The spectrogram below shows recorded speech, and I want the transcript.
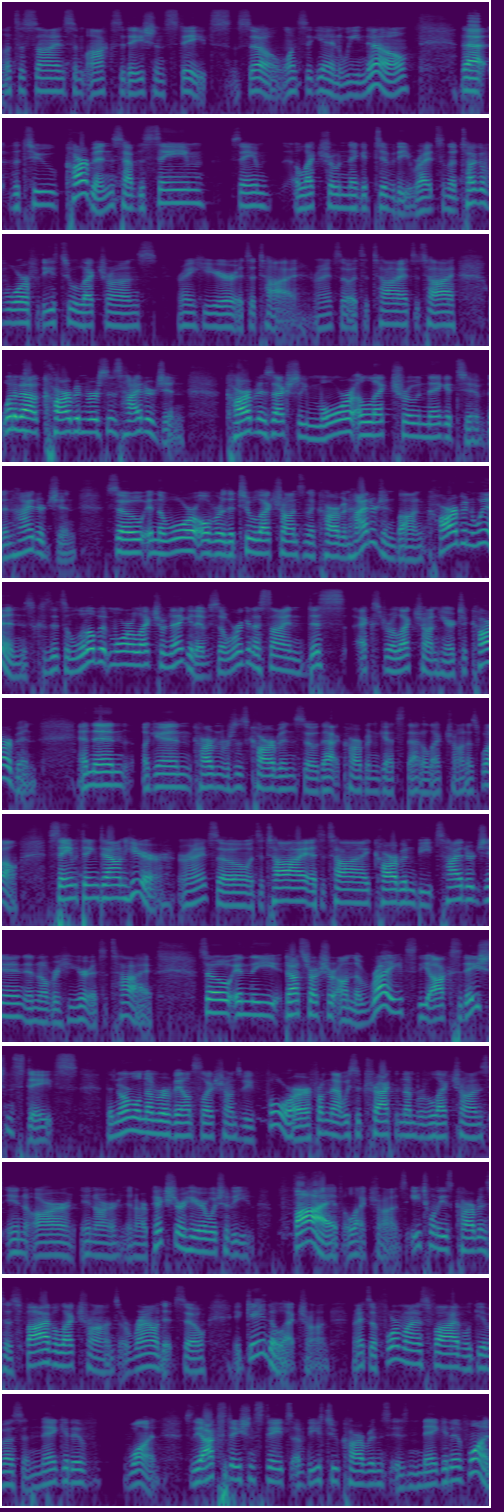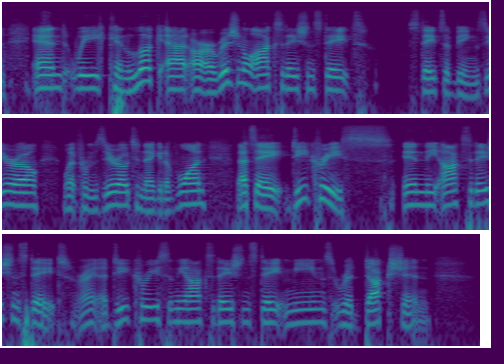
let's assign some oxidation states. So once again, we know that the two carbons have the same same electronegativity, right? So the tug of war for these two electrons, right here, it's a tie, right? So it's a tie, it's a tie. What about carbon versus hydrogen? Carbon is actually more electronegative than hydrogen. So in the war over the two electrons in the carbon-hydrogen bond, carbon wins because it's a little bit more electronegative. So we're going to assign this extra electron here to carbon. And then again, carbon versus carbon, so that carbon gets that electron as well. Same thing down here, right? So it's a tie, it's a tie, carbon beats hydrogen, and over here it's a tie. So in the dot structure on the right, the oxidation states, the normal number of valence electrons would be 4. From that we subtract the number of electrons in our in our in our picture here, which would be 5 electrons. Each one of these carbons has 5 electrons around it, so it gained an electron. Right? So 4 minus 5 will give us a negative 1. So the oxidation states of these two carbons is negative 1. And we can look at our original oxidation state states of being 0, went from 0 to negative 1. That's a decrease in the oxidation state, right? A decrease in the oxidation state means reduction.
